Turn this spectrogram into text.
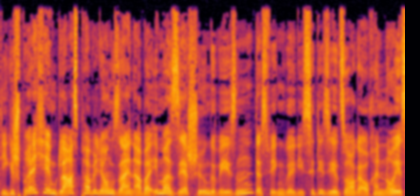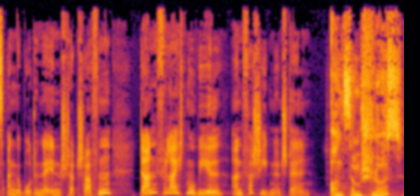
Die Gespräche im Glaspavillon seien aber immer sehr schön gewesen. Deswegen will die City-Seelsorge auch ein neues Angebot in der Innenstadt schaffen. Dann vielleicht mobil an verschiedenen Stellen. Und zum Schluss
